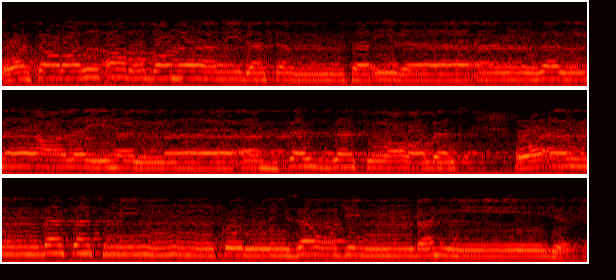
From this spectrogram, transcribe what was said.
وترى الأرض هامدة فإذا أنزلنا عليها الماء اهتزت وربت وأنبتت من كل زوج بهيج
